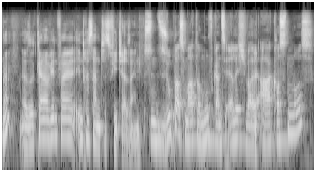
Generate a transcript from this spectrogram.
Ne? Also kann auf jeden Fall ein interessantes Feature sein. Ist ein super smarter Move, ganz ehrlich, weil A, kostenlos.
